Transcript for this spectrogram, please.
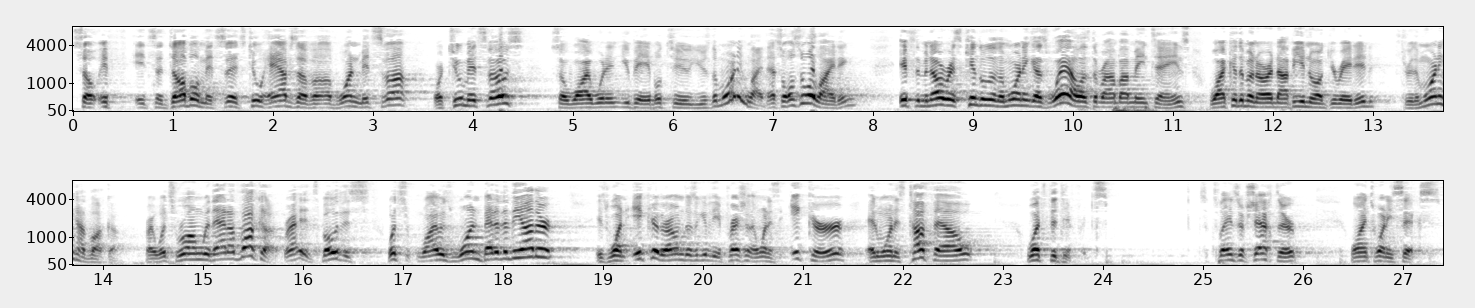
So if it's a double mitzvah, it's two halves of, of one mitzvah, or two mitzvahs, so why wouldn't you be able to use the morning light? That's also a lighting. If the menorah is kindled in the morning as well, as the Rambam maintains, why could the menorah not be inaugurated through the morning hadlaka? Right? What's wrong with that hadlaka? Right? It's both. It's what's why was one better than the other? Is one ikr? The Rambam doesn't give the impression that one is ikr and one is tafel. What's the difference? So explains Rav Schachter, line 26.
